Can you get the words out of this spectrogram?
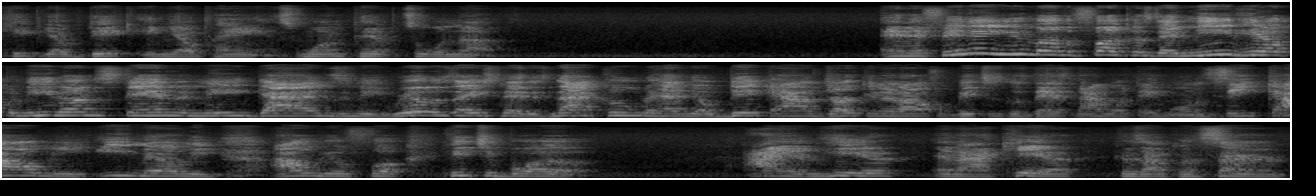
Keep your dick in your pants, one pimp to another. And if any of you motherfuckers that need help and need understanding and need guidance and need realization that it's not cool to have your dick out jerking it off of bitches because that's not what they want to see, call me, email me. I don't give a fuck. Hit your boy up. I am here and I care because I'm concerned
